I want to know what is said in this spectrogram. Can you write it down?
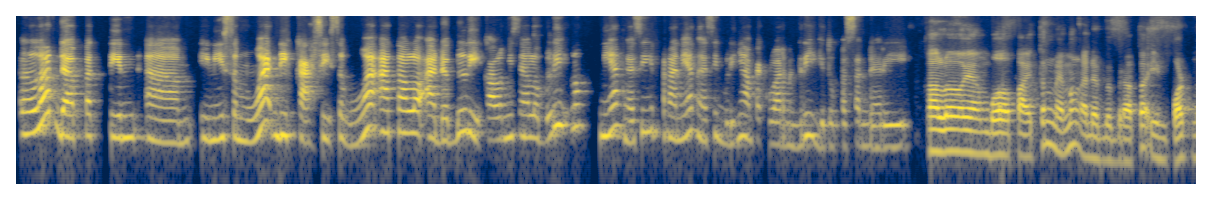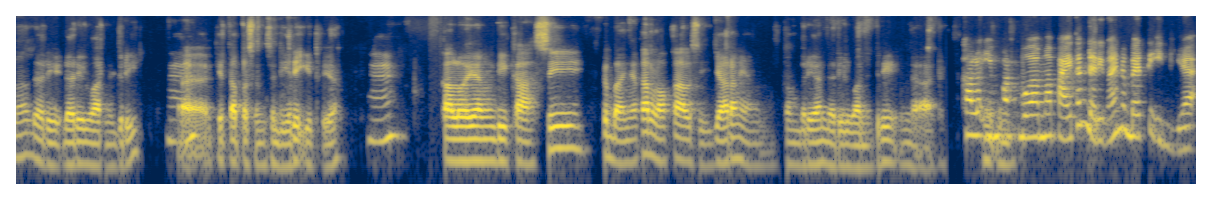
lo dapetin em, ini semua, dikasih semua, atau lo ada beli? Kalau misalnya lo beli, lo niat nggak sih, pernah niat nggak sih belinya sampai keluar negeri gitu, pesan dari... Kalau yang ball python memang ada beberapa import Mel, dari dari luar negeri. Hmm, Eh, kita pesan sendiri gitu ya. hmm. Kalau yang dikasih kebanyakan lokal sih, jarang yang pemberian dari luar negeri nggak ada. Kalau import buah sama python dari mana? Berarti India.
